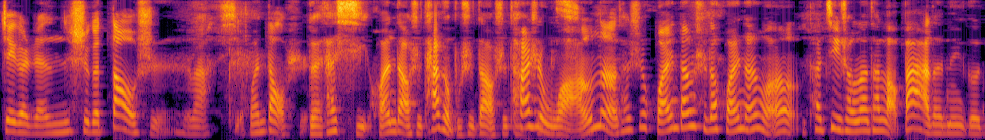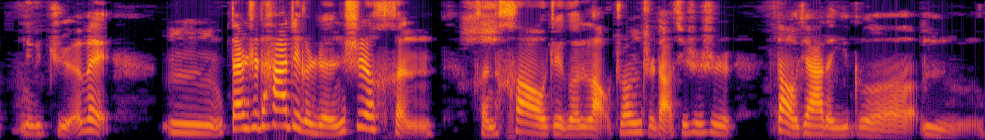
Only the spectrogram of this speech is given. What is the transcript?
这个人是个道士，是吧？喜欢道士，对他喜欢道士，他可不是道士，他是王呢，他是淮当时的淮南王，他继承了他老爸的那个那个爵位，嗯，但是他这个人是很很好这个老庄之道，其实是道家的一个嗯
